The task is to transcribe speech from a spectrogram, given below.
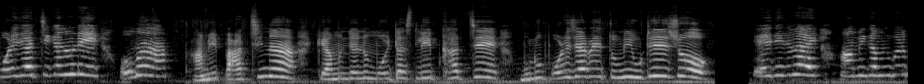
পড়ে যাচ্ছি কেন রে? ও মা। আমি পারছি না। কেমন যেন মইটা স্লিপ খাচ্ছে। বুনু পড়ে যাবে তুমি উঠে এসো। এই দিদি ভাই আমি কেমন করে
